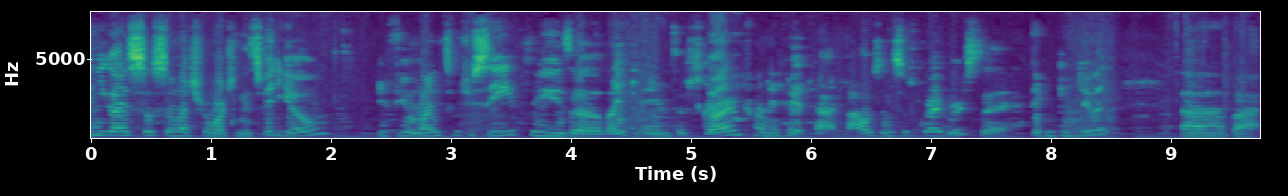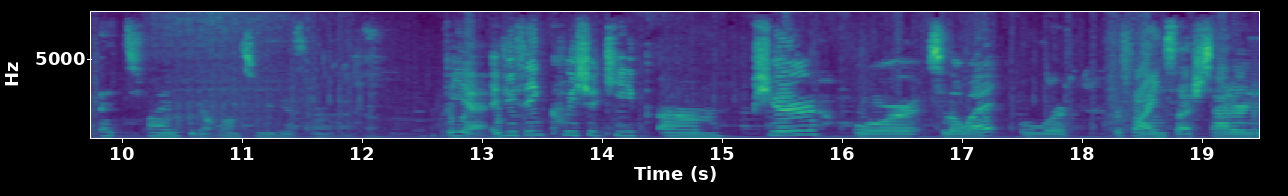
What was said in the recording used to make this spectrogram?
Thank you guys so so much for watching this video. If you liked what you see, please uh, like and subscribe. I'm trying to hit that thousand subscribers. So I think we can do it. Uh, but it's fine if we don't want to, I guess. Uh, but yeah, if you think we should keep um, Pure or Silhouette or Refine slash Saturn,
